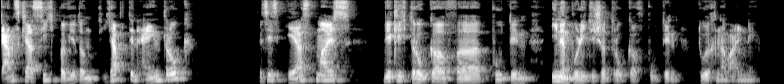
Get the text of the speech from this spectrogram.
ganz klar sichtbar wird. Und ich habe den Eindruck, es ist erstmals wirklich Druck auf äh, Putin, innenpolitischer Druck auf Putin durch Nawalny.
